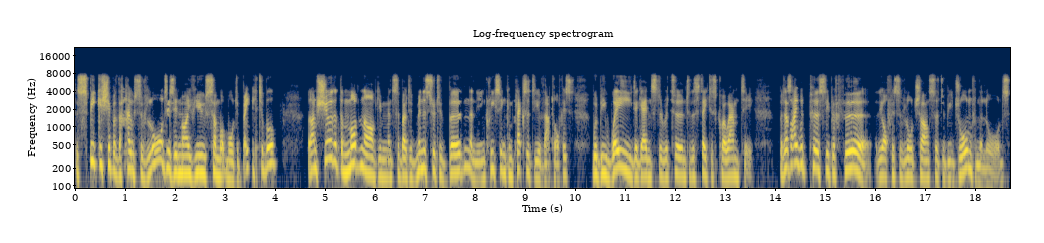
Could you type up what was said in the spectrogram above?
The Speakership of the House of Lords is, in my view, somewhat more debatable, but I'm sure that the modern arguments about administrative burden and the increasing complexity of that office would be weighed against a return to the status quo ante, but as I would personally prefer the office of Lord Chancellor to be drawn from the Lords,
